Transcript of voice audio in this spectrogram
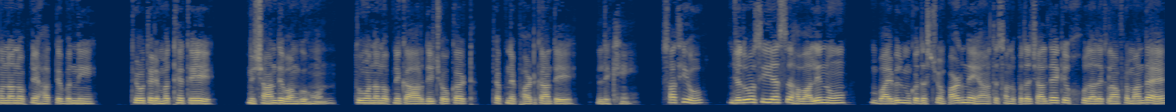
ਉਹਨਾਂ ਨੂੰ ਆਪਣੇ ਹੱਥ ਤੇ ਬੰਨੀ ਤੇ ਉਹ ਤੇਰੇ ਮੱਥੇ ਤੇ ਨਿਸ਼ਾਨ ਦੇ ਵਾਂਗੂ ਹੋਣ। ਤੂੰ ਉਹਨਾਂ ਨੂੰ ਆਪਣੇ ਘਰ ਦੀ ਚੌਕਟ ਤੇ ਆਪਣੇ ਫਾਟਕਾਂ ਤੇ ਲਿਖੀ। ਸਾਥੀਓ ਜਦੋਂ ਅਸੀਂ ਇਸ ਹਵਾਲੇ ਨੂੰ ਬਾਈਬਲ ਮੁਕੱਦਸ ਚੋਂ ਪੜ੍ਹਨੇ ਆ, ਤੇ ਸਾਨੂੰ ਪਤਾ ਚੱਲਦਾ ਹੈ ਕਿ ਖੁਦਾ ਦਾ ਕਲਾਮ ਫਰਮਾਂਦਾ ਹੈ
